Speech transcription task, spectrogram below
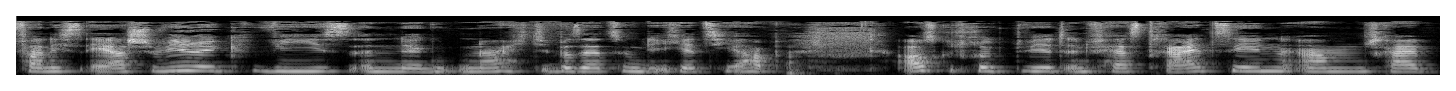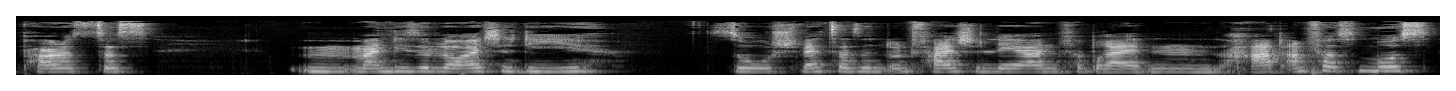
fand ich es eher schwierig, wie es in der guten Nachricht-Übersetzung, die ich jetzt hier habe, ausgedrückt wird. In Vers 13 ähm, schreibt Paulus, dass man diese Leute, die so Schwätzer sind und falsche Lehren verbreiten, hart anfassen muss.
